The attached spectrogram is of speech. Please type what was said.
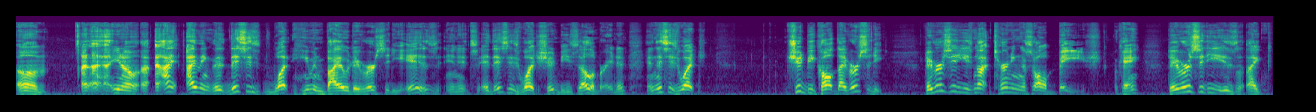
Um, and I, you know, I, I think that this is what human biodiversity is, and it's this is what should be celebrated, and this is what should be called diversity. Diversity is not turning us all beige, okay? Diversity is like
